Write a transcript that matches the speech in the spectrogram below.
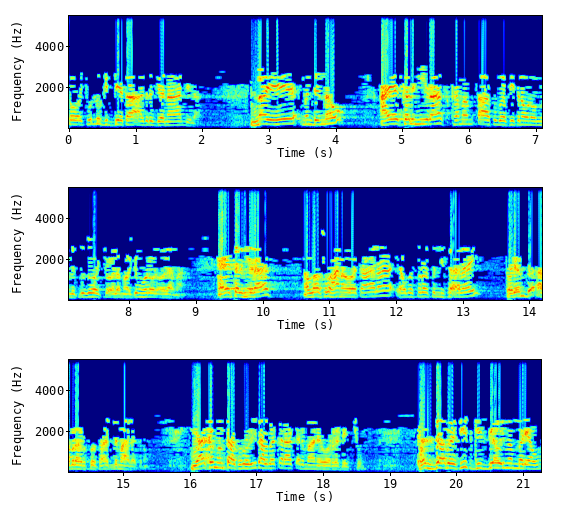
ሰዎች ሁሉ ግዴታ አድርገናል ይላል እና ይሄ ምንድነው? አየተል ሚራስ ከመምጣቱ በፊት ነው ነው የሚሉት ብዙዎቹ ዑለማ ጀምሁሩ ዑለማ። አየተል ሚራስ አላህ Subhanahu Wa Ta'ala ያው በሱረቱ ኒሳ ላይ በደንብ አብራርቶታል ማለት ነው። ያ ከመምጣቱ በፊት አልበቀራ ቀድማ ነው የወረደችው? ከዛ በፊት ጊዜያዊ መመሪያ ሆኖ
